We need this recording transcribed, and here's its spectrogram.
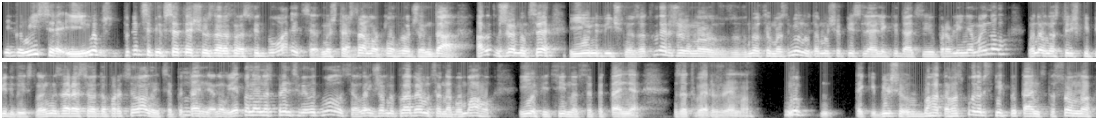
І комісія, і ну, в принципі, все те, що зараз у нас відбувається, ми ж так само погоджуємо, да, але вже ми це юридично затверджуємо, вносимо зміни, тому що після ліквідації управління майном воно у нас трішки підвисло. І ми зараз його допрацювали, і це питання. Ну як воно у нас в принципі відбувалося, але вже ми кладемо це на бумагу і офіційно це питання затверджуємо. Ну такі більше багато господарських питань стосовно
